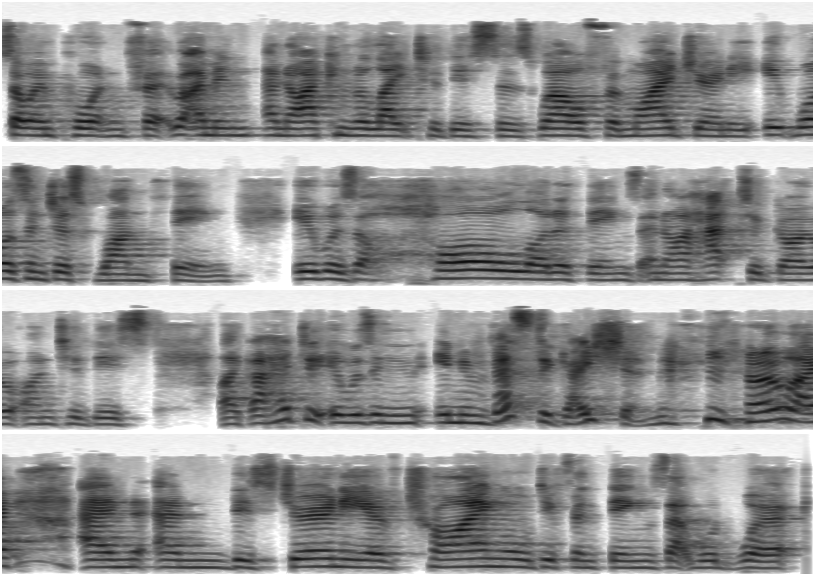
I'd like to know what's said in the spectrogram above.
so important for, I mean, and I can relate to this as well for my journey. It wasn't just one thing, it was a whole lot of things. And I had to go onto this, like I had to, it was an, an investigation, you know, like, and, and this journey of trying all different things that would work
